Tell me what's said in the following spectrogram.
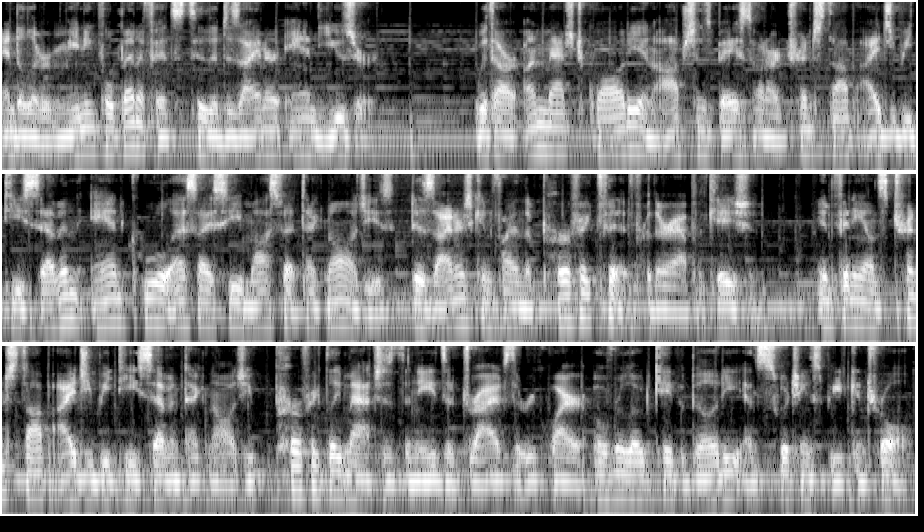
and deliver meaningful benefits to the designer and user. With our unmatched quality and options based on our trench stop IGBT7 and cool SiC MOSFET technologies, designers can find the perfect fit for their application. Infineon's trench stop IGBT7 technology perfectly matches the needs of drives that require overload capability and switching speed control,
